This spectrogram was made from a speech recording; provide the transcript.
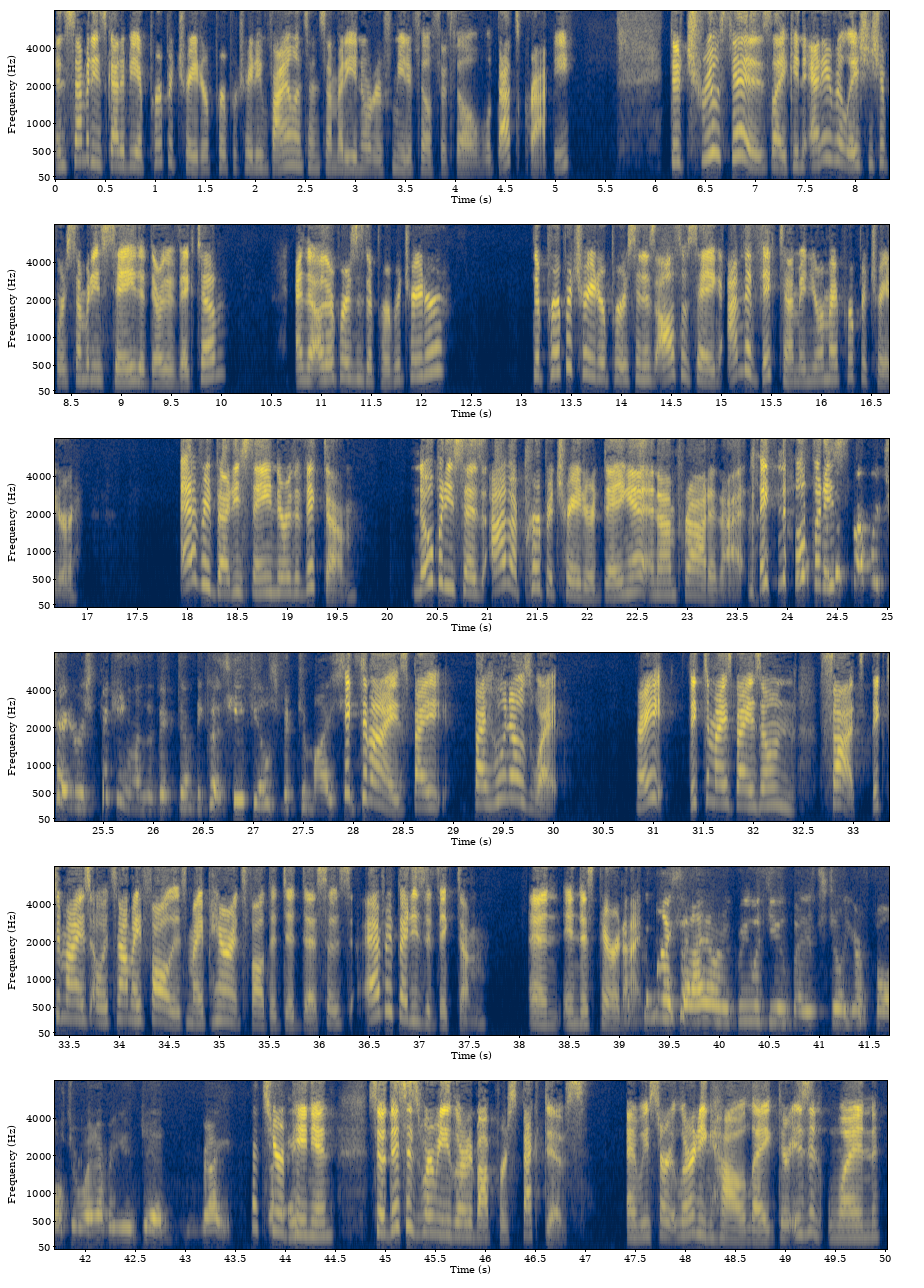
and somebody's got to be a perpetrator perpetrating violence on somebody in order for me to feel fulfilled. Well that's crappy. The truth is like in any relationship where somebody's saying that they're the victim and the other person's the perpetrator the perpetrator person is also saying i'm the victim and you're my perpetrator. Everybody's saying they're the victim. Nobody says i'm a perpetrator dang it and i'm proud of that. Like nobody's the perpetrator is picking on the victim because he feels victimized. Victimized by by who knows what, right? Victimized by his own thoughts. Victimized, oh, it's not my fault. It's my parents' fault that did this. So everybody's a victim and in this paradigm. I said, I don't agree with you, but it's still your fault or whatever you did. Right. That's your opinion. So this is where we learn about perspectives. And we start learning how like there isn't one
